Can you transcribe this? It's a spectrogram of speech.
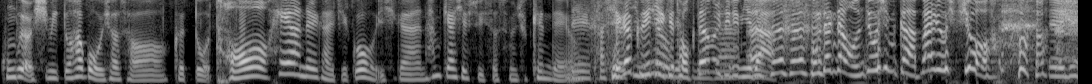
공부 열심히 또 하고 오셔서 그 또 더 해안을 가지고 이 시간 함께 하실 수 있었으면 좋겠네요. 네, 다시 제가 괜히 이렇게 채워보겠습니다. 덕담을 드립니다. 공장장 언제 오십니까? 빨리 오십시오. 네, 네.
